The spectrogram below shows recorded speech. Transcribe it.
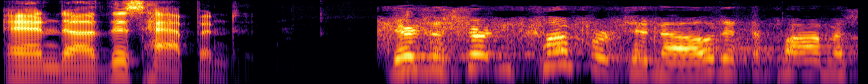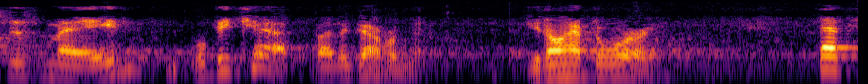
and uh, this happened. There's a certain comfort to know that the promises made will be kept by the government. You don't have to worry. That's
